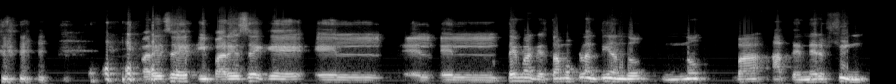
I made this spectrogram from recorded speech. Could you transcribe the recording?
parece, y parece que el, el tema que estamos planteando no va a tener fin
